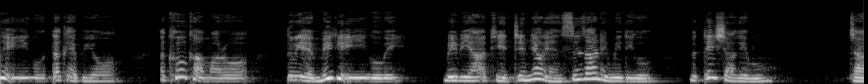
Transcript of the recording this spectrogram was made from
ခင်အရင်ကိုတတ်ခဲ့ပြီးတော့အခုအခါမှာတော့ သူ့ရဲ့မိခင်အရင်ကိုပဲမိဖုရားအဖြစ်တင်မြောက်ရန်စဉ်းစားနေမိသည်ကိုမသိရှာခဲ့ဘူး။ဒါ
